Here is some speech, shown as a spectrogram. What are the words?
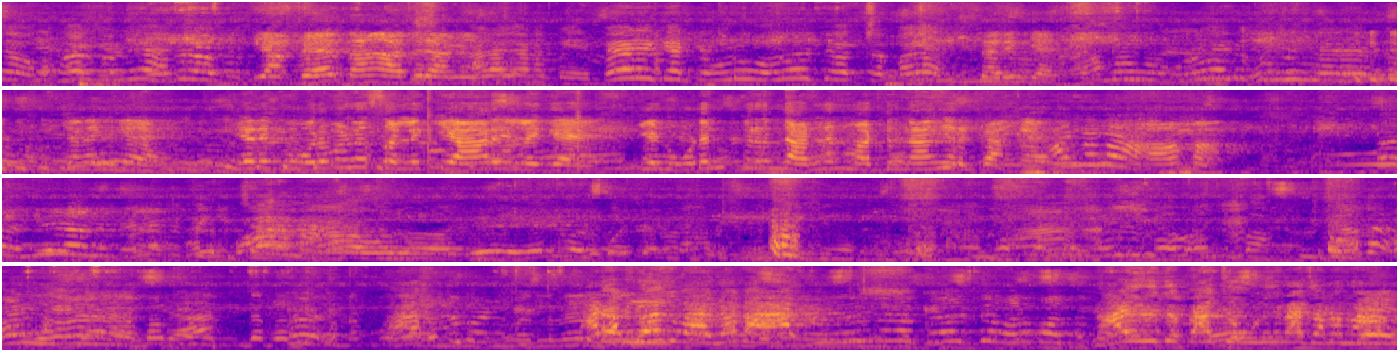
பேர் அபிராமி. என் பேர் தான் அபிராமி பேரை கேட்ட ஒரு பையன். சரிங்க சொன்னீங்க. எனக்கு எனக்கு உறவன சொல்லிக்கு யாரும் இல்லைங்க என் உடன் பிறந்த அண்ணன் மட்டும்தாங்க இருக்காங்க? ஆமா போறேம்மா, ஒரு எ- எலி ஒண்ணு போச்சு. அட, லோகு வா, என்னம்மா? பார்த்து உனக்கு என்ன சம்பந்தம்?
